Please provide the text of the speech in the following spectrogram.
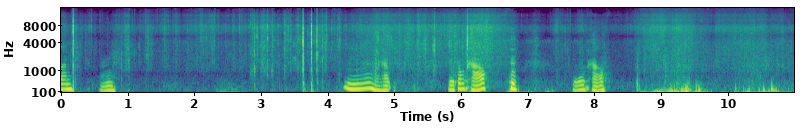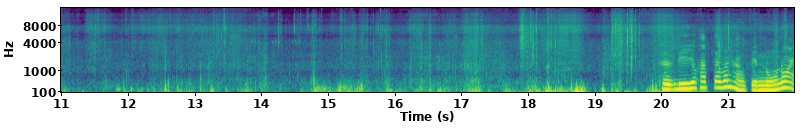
ลันหลังอืมนะครับ อยู่ตรงขาว อยู่ตรงขาถือดีอยู่ครับ แต่มันห่างเป็นหนูน้อย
